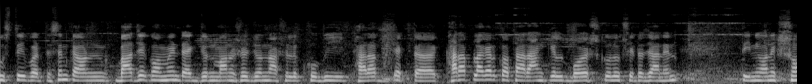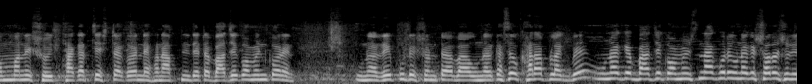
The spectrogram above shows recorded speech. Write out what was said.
বুঝতেই পারতেছেন, কারণ বাজে কমেন্ট একজন মানুষের জন্য আসলে খুবই খারাপ একটা, খারাপ লাগার কথা। আর আঙ্কেল বয়স্ক লোক সেটা জানেন। তিনি অনেক সম্মানের সহিত থাকার চেষ্টা করেন। এখন আপনি যদি একটা বাজে কমেন্ট করেন, উনার রেপুটেশনটা বা উনার কাছেও খারাপ লাগবে। উনাকে বাজে কমেন্টস না করে উনাকে সরাসরি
